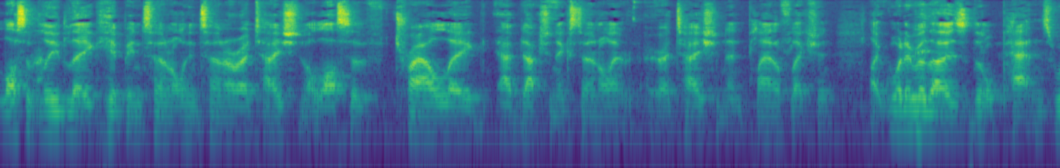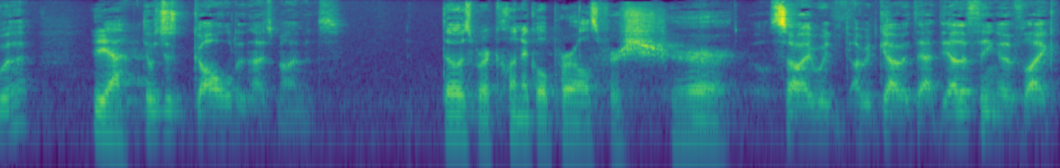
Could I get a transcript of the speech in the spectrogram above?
Loss of lead leg, hip internal, internal rotation, or loss of trail leg, abduction, external rotation, and plantar flexion. Like whatever those little patterns were. Yeah. There was just gold in those moments. Those were clinical pearls for sure. So I would I would go with that. The other thing of like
